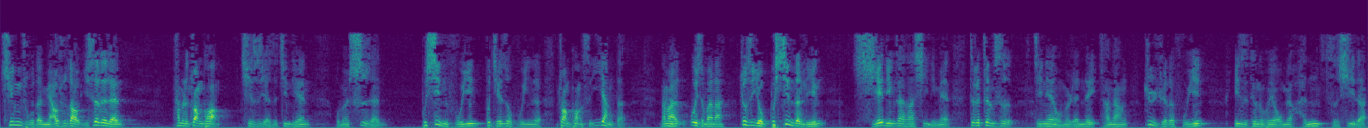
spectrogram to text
清楚的描述到以色列人他们的状况，其实也是今天我们世人不信福音、不接受福音的状况是一样的。那么为什么呢？就是有不幸的灵邪灵在他心里面，这个正是今天我们人类常常拒绝的福音。因此，听众朋友，我们要很仔细的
